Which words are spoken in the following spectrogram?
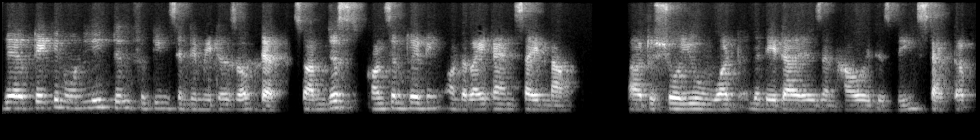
they have taken only till 15 centimeters of depth. So I'm just concentrating on the right hand side now uh, to show you what the data is and how it is being stacked up.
